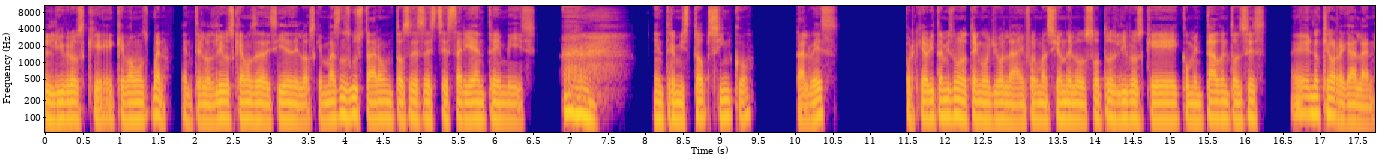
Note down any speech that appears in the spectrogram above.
libros que, que vamos, bueno, entre los libros que vamos a decir de los que más nos gustaron. Entonces, este estaría entre mis, ah, entre mis top 5, tal vez. Porque ahorita mismo no tengo yo la información de los otros libros que he comentado. Entonces, eh, no quiero regalar.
